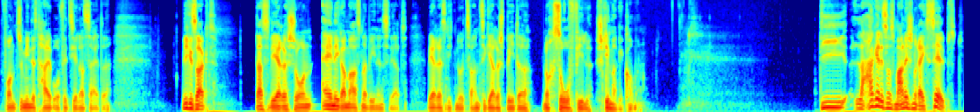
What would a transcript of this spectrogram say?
von zumindest halboffizieller Seite. Wie gesagt, das wäre schon einigermaßen erwähnenswert, wäre es nicht nur 20 Jahre später noch so viel schlimmer gekommen. Die Lage des Osmanischen Reichs selbst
